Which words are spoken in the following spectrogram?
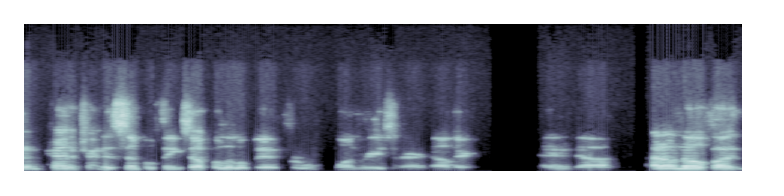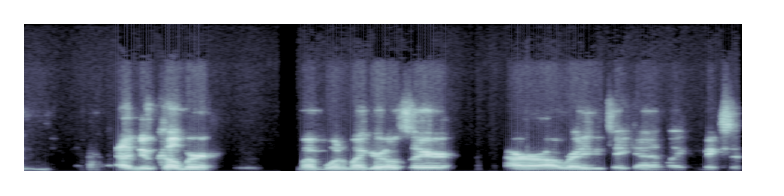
I'm kind of trying to simple things up a little bit for one reason or another. And uh, I don't know if I, a newcomer, my, one of my girls there, are uh, ready to take on like mixing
